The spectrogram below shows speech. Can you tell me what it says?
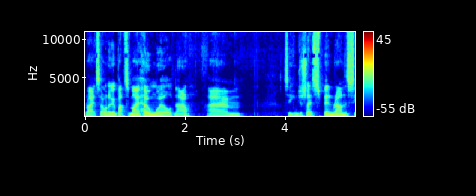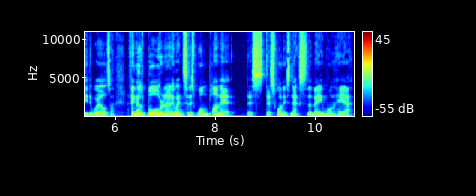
Right, so I want to go back to my home world now. Um, so you can just like spin around and see the worlds. I, think I was boring and I went to this one planet. This this one, it's next to the main one here.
